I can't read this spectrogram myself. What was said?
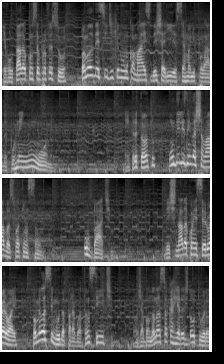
Revoltada com seu professor, Pamela decide que nunca mais se deixaria ser manipulada por nenhum homem. Entretanto, um deles ainda chamava sua atenção: o Batman. Destinada a conhecer o herói, Pamela se muda para Gotham City, onde abandona sua carreira de doutora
